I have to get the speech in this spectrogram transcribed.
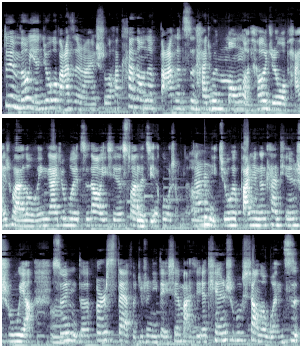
对于没有研究过八字的人来说，他看到那八个字他就会懵了，他会觉得我排出来了，我应该就会知道一些算的结果什么的。但是你就会发现跟看天书一样，所以你的 first step 就是你得先把这些天书上的文字，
